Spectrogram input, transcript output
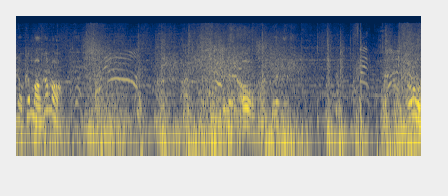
Yo, come on, come on. Look at that. Oh, my goodness. Oh.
